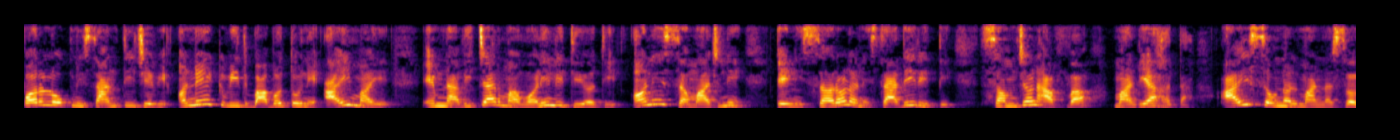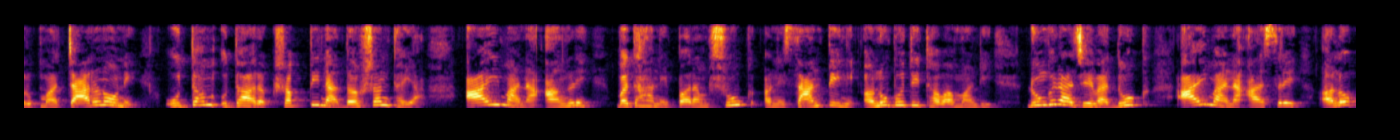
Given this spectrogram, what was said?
પરલોકની શાંતિ જેવી અનેકવિધ બાબતોને આઈ માએ એમના વિચારમાં વણી લીધી હતી અને સમાજને તેની સરળ અને સાદી રીતે સમજણ આપવા માંડ્યા હતા. આઈ સોનલમાના સ્વરૂપમાં ચારણોને ઉદ્ધમ ઉદ્ધારક શક્તિના દર્શન થયા. આઈ માના આંગણે બધાને પરમ સુખ અને શાંતિની અનુભૂતિ થવા માંડી. ડુંગરા જેવા દુઃખ આઈ માના આશરે અલોપ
